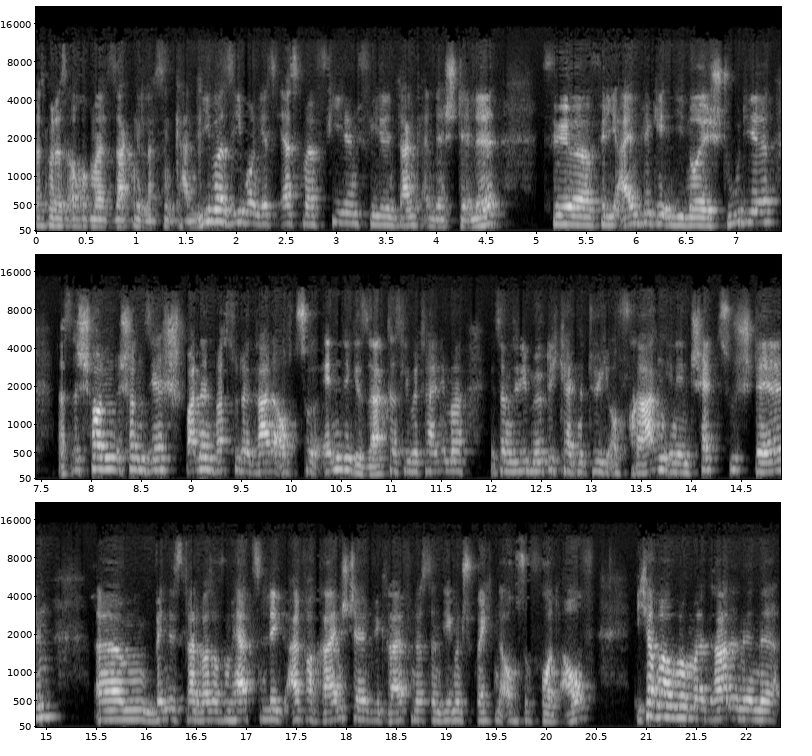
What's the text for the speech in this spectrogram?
dass man das auch mal sacken lassen kann. Lieber Simon, jetzt erstmal vielen, vielen Dank an der Stelle für, für die Einblicke in die neue Studie. Das ist schon, schon sehr spannend, was du da gerade auch zu Ende gesagt hast, liebe Teilnehmer. Jetzt haben Sie die Möglichkeit, natürlich auch Fragen in den Chat zu stellen. Ähm, wenn jetzt gerade was auf dem Herzen liegt, einfach reinstellen. Wir greifen das dann dementsprechend auch sofort auf. Ich habe aber mal gerade eine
